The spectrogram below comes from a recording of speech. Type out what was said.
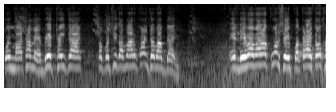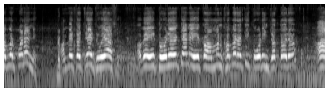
કોઈ માથામાં એમ્બ્રેજ થઈ જાય તો પછી અમારું કોણ જવાબદારી? એ લેવાવાળા કોણ છે? એ પકડાય તો ખબર પડે ને. અમે તો જે જોયા છે. હવે એ તોડ્યો કે ને એક અમને ખબર હતી તોડીને જતો રહ્યો. આ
